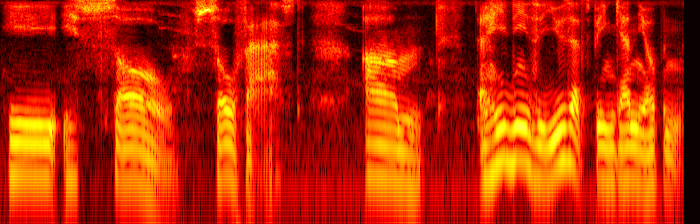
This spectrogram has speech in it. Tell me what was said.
He he's so so fast, um, and he needs to use that speed and get in the open.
